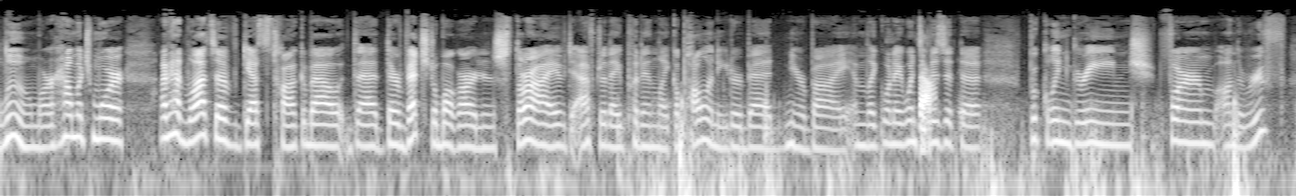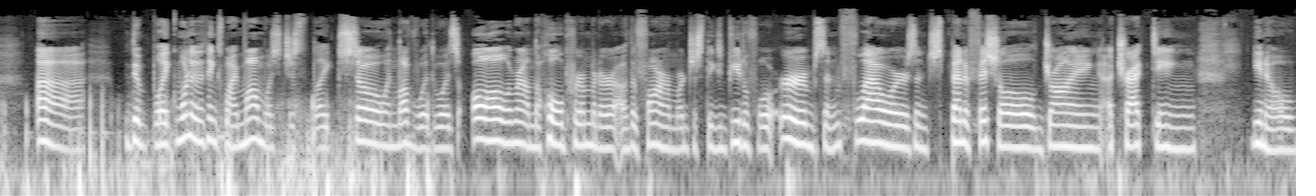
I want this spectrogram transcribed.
bloom, or how much more. I've had lots of guests talk about that their vegetable gardens thrived after they put in like a pollinator bed nearby. And like when I went to visit the Brooklyn Grange farm on the roof, uh, the like one of the things my mom was just like so in love with was all around the whole perimeter of the farm were just these beautiful herbs and flowers and just beneficial drawing attracting you know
